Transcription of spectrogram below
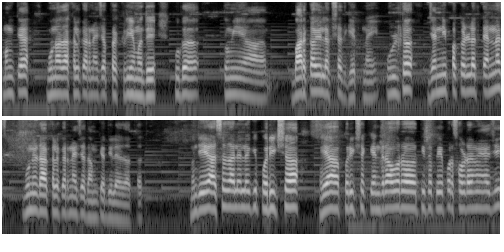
मग त्या गुन्हा दाखल करण्याच्या प्रक्रियेमध्ये कुठं तुम्ही बारकावे लक्षात घेत नाही. उलटं ज्यांनी पकडलं त्यांनाच गुन्हे दाखल करण्याच्या धमक्या दिल्या जातात. म्हणजे हे असं झालेलं की परीक्षा ह्या परीक्षा केंद्रावर तिथं पेपर सोडवण्याऐवजी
